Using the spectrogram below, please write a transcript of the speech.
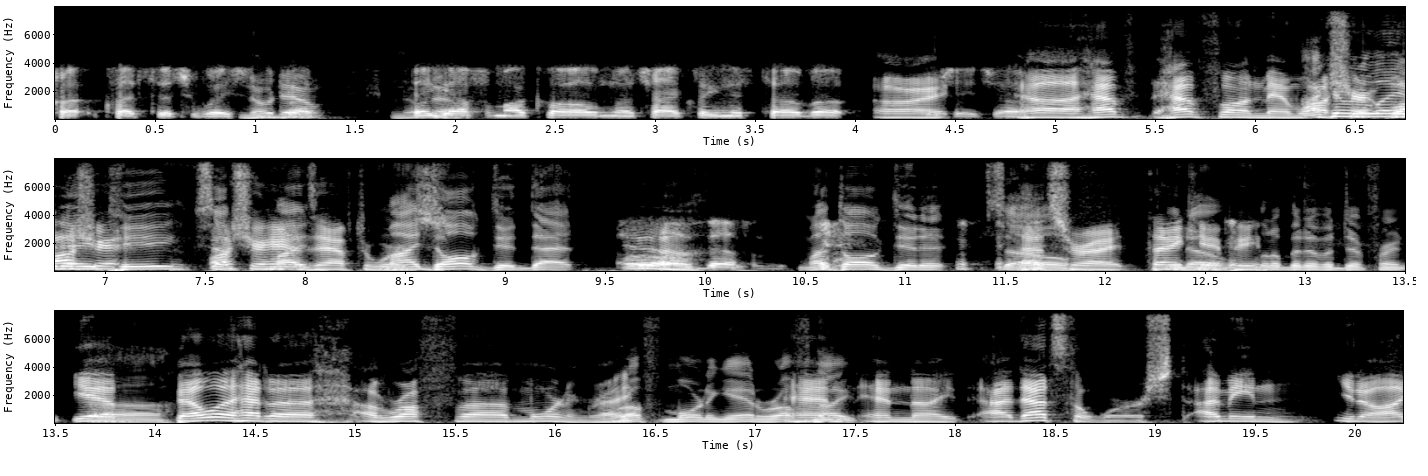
cl- clutch situation. No But doubt. No thank doubt. y'all for my call. I'm gonna try to clean this tub up. All right. Appreciate y'all. Uh, have have fun, man. I Wash can your relate wash AP. your, wash your hands my, afterwards. My dog did that. Oh, Yeah. definitely. My dog did it. So That's right. Thank you. you, know, AP. A little bit of a different. Yeah, uh, Bella had a, a rough uh, morning, right? rough morning and rough and, night. and night. Uh, that's the worst. I mean, you know, I,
